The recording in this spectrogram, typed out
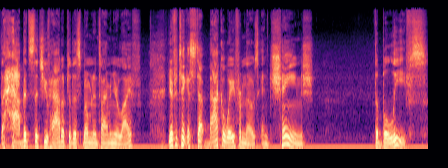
the habits that you've had up to this moment in time in your life. You have to take a step back away from those and change the beliefs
